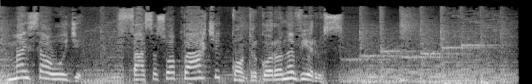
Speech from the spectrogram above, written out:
Mais saúde. Faça sua parte contra o coronavírus.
